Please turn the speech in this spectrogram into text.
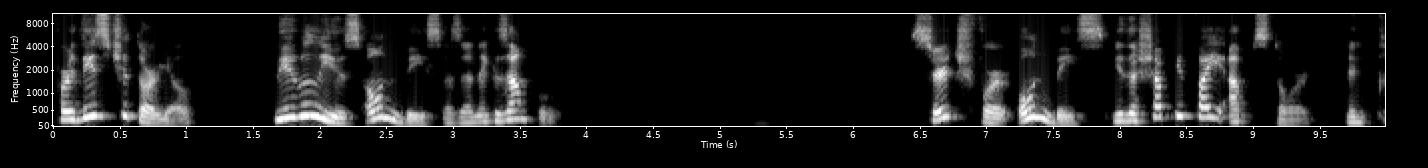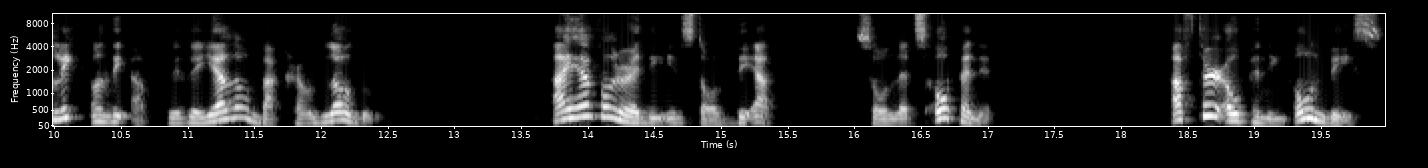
For this tutorial, we will use OwnBase as an example. Search for OwnBase in the Shopify App Store and click on the app with the yellow background logo. I have already installed the app, so let's open it. After opening OwnBase,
